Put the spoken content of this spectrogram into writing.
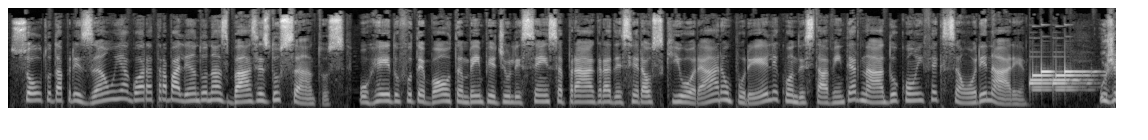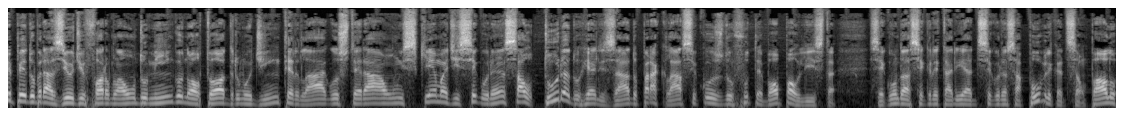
solto da prisão e agora trabalhando nas bases do Santos. O rei do futebol também pediu licença para agradecer aos que oraram por ele quando estava internado com infecção urinária. O GP do Brasil de Fórmula 1 domingo no Autódromo de Interlagos terá um esquema de segurança à altura do realizado para clássicos do futebol paulista. Segundo a Secretaria de Segurança Pública de São Paulo,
